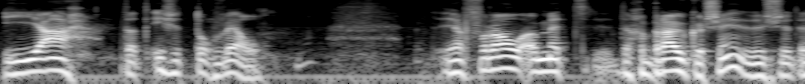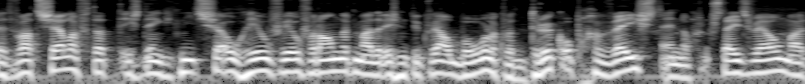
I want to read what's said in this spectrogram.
Ja, dat is het toch wel. Ja, vooral eh, met de gebruikers. Hè. Dus het, het wat zelf, dat is denk ik niet zo heel veel veranderd. Maar er is natuurlijk wel behoorlijk wat druk op geweest. En nog steeds wel, maar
